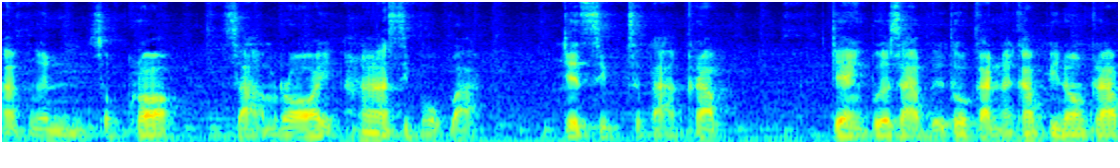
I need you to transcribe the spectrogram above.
หักเงินสงเคราะห์ 356 บาท 70 สตางค์ครับ แจ้งเพื่อทราบโดยทั่วกันนะครับพี่น้องครับ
